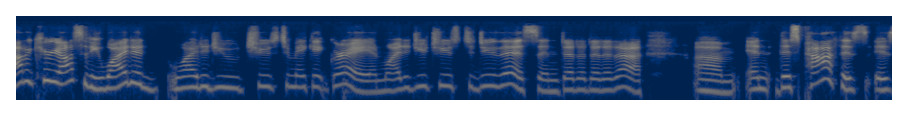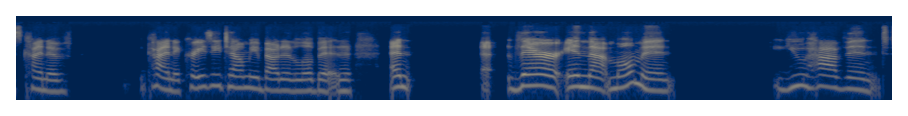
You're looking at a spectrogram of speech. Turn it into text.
out of curiosity why did why did you choose to make it gray and why did you choose to do this and da da da da da um and this path is is kind of kind of crazy tell me about it a little bit and uh, there in that moment you haven't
